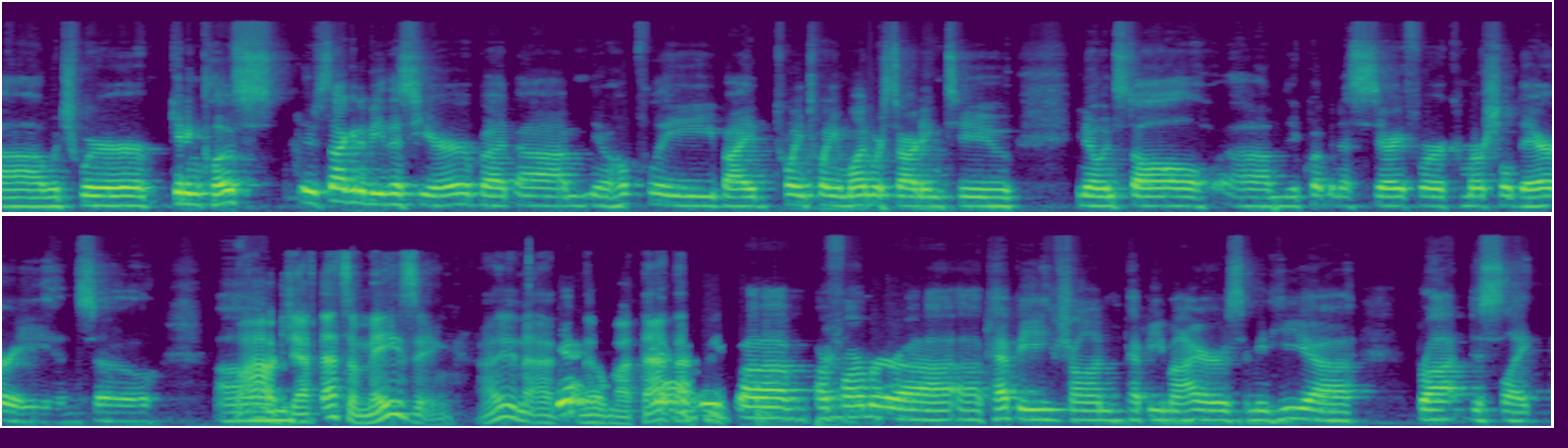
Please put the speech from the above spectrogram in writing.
uh, which we're getting close it's not going to be this year, but um, you know, hopefully by 2021, we're starting to, you know, install um, the equipment necessary for commercial dairy. And so, um, wow, Jeff, that's amazing. I did not yeah, know about that. Yeah, uh, our farmer uh, uh, Pepe, Sean Pepe Myers. I mean, he uh, brought just like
